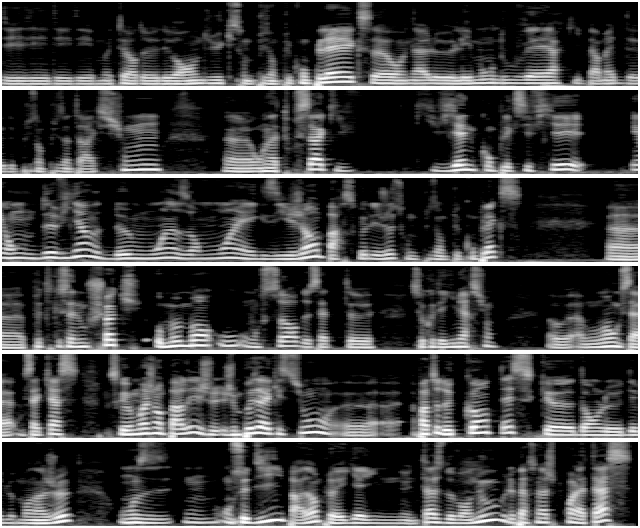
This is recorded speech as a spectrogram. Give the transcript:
des, des, des moteurs de, de rendu qui sont de plus en plus complexes, euh, on a le- les mondes ouverts qui permettent de, de plus en plus d'interactions, euh, on a tout ça qui, qui viennent complexifier et on devient de moins en moins exigeant parce que les jeux sont de plus en plus complexes. Peut-être que ça nous choque au moment où on sort de cette, ce côté immersion, à un moment où ça, ça casse. Parce que moi j'en parlais, je, me posais la question, euh, à partir de quand est-ce que dans le développement d'un jeu, on, on se dit, par exemple, il y a une, une tasse devant nous, le personnage prend la tasse,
